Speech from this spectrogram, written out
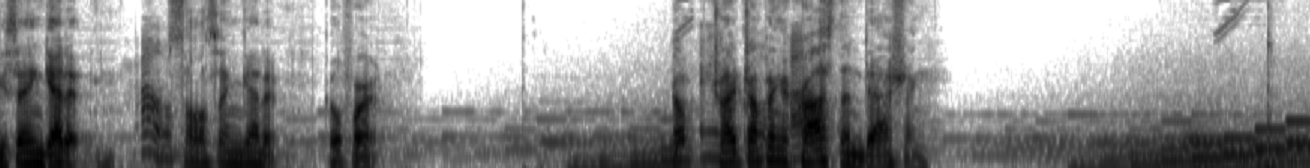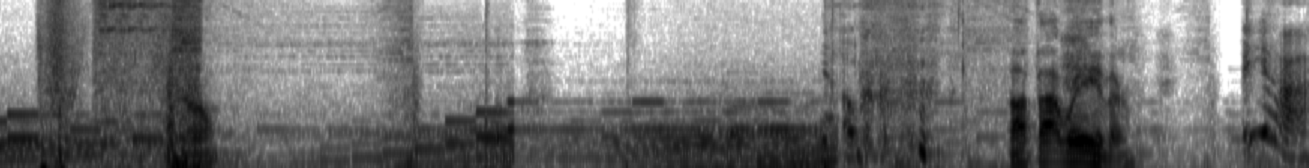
He's saying get it. How? Saul's saying get it. Go for it. Jump, I try jumping up. across, then dashing. No. Oh. Not that way either. yeah.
